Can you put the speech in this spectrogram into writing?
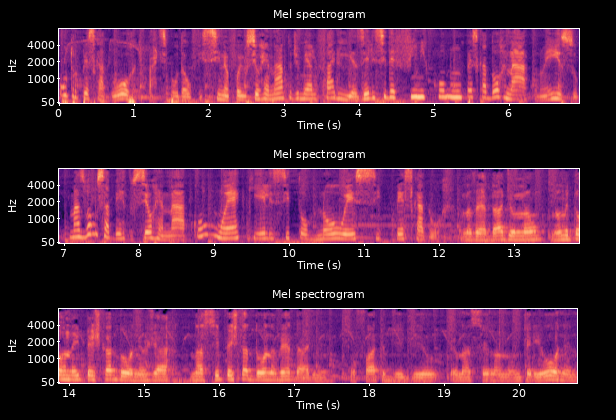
Outro pescador que participou da oficina foi o seu Renato de Melo Farias. Ele se define como um pescador nato, não é isso? Mas vamos saber do seu Renato como é que ele se tornou esse pescador. Na verdade, eu não, não me tornei pescador, né? Eu já nasci pescador, na verdade, né? O fato de, de eu, eu nascer lá no interior, né?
